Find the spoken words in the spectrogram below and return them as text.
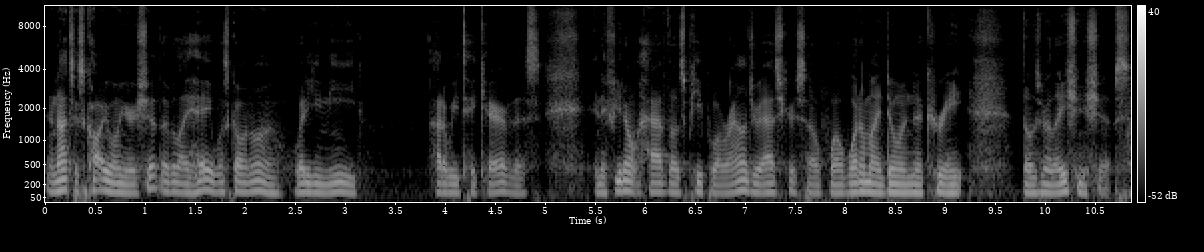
And not just call you on your shit, they'll be like, hey, what's going on? What do you need? How do we take care of this? And if you don't have those people around you, ask yourself, well, what am I doing to create those relationships?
